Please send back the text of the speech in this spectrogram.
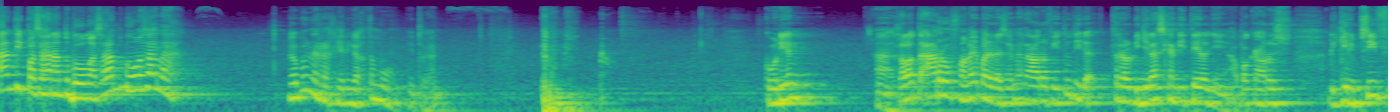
nanti pasangan antum bawa masalah, antum bawa masalah. Gak benar akhirnya gak ketemu, gitu kan. Kemudian Nah, kalau ta'aruf, makanya pada dasarnya ta'aruf itu tidak terlalu dijelaskan detailnya. Apakah harus dikirim CV,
